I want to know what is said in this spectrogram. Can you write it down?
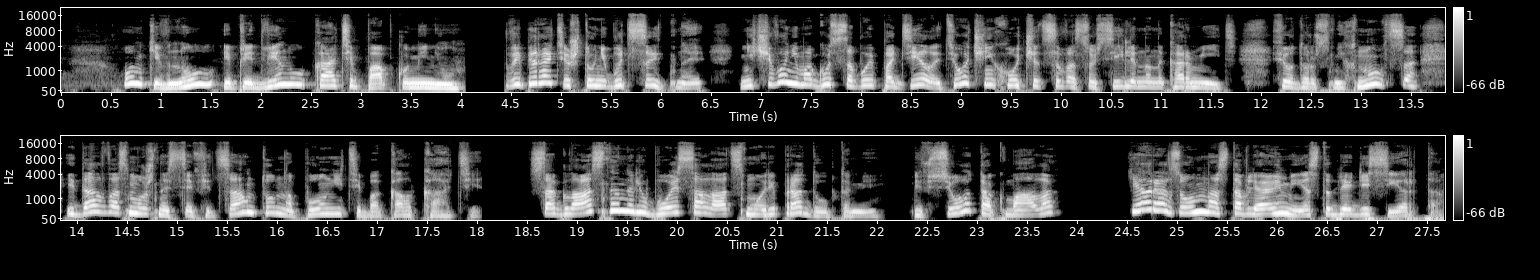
Он кивнул и придвинул Кате папку меню. Выбирайте что-нибудь сытное. Ничего не могу с собой поделать, очень хочется вас усиленно накормить. Федор усмехнулся и дал возможность официанту наполнить и бокал Кати. Согласна на любой салат с морепродуктами. И все так мало. Я разумно оставляю место для десерта.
